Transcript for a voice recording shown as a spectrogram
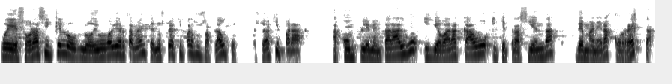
pues ahora sí que lo, lo digo abiertamente, no estoy aquí para sus aplausos, estoy aquí para a complementar algo y llevar a cabo y que trascienda de manera correcta,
